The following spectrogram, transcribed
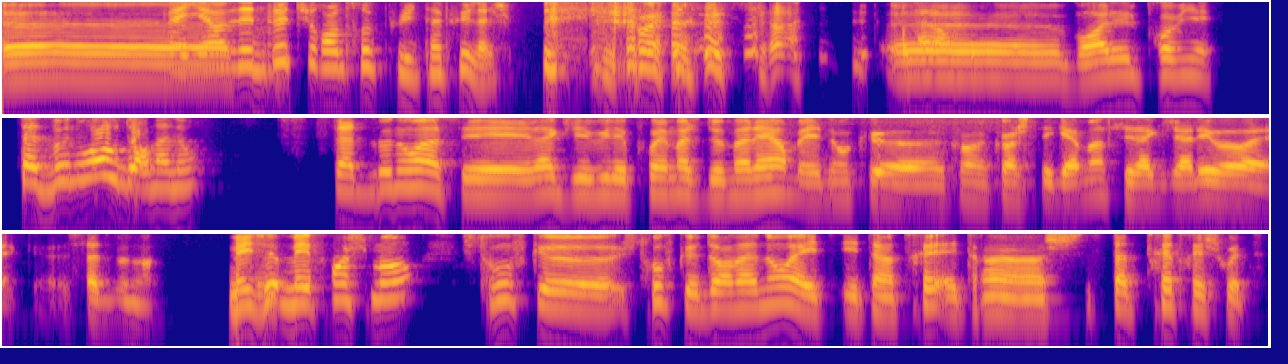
Euh, Bah, Il y a un des deux, tu rentres plus, t'as plus l'âge. ouais, c'est ça. Euh, bon, allez, le premier. Stade Benoît ou Dornano Stade Benoît, c'est là que j'ai vu les premiers matchs de Malherbe. Et donc, euh, quand, quand j'étais gamin, c'est là que j'allais. Ouais, ouais, Stade Benoît. Mais, je- mais franchement, je trouve que, je trouve que Dornano est, est un, très, est un ch- stade très, très chouette.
